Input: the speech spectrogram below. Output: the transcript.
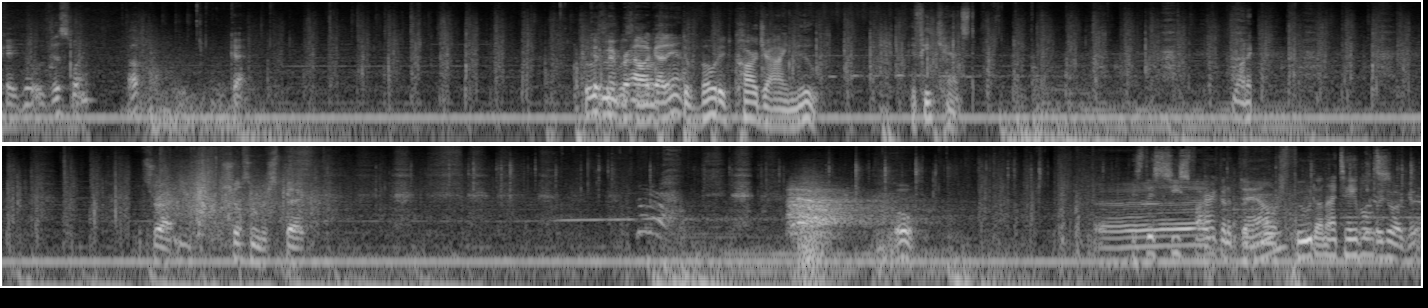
Okay, go this way. Up. Okay. Couldn't remember how I got in. Devoted Carja I knew. If he can't. st- Want That's right. You show some respect. Whoa. Is this ceasefire gonna uh, put down? more food on our Which tables? do I go?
